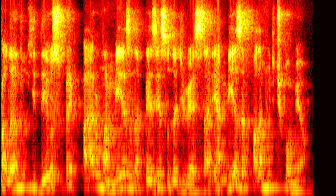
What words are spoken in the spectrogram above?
falando que Deus prepara uma mesa na presença do adversário, e a mesa fala muito de comunhão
